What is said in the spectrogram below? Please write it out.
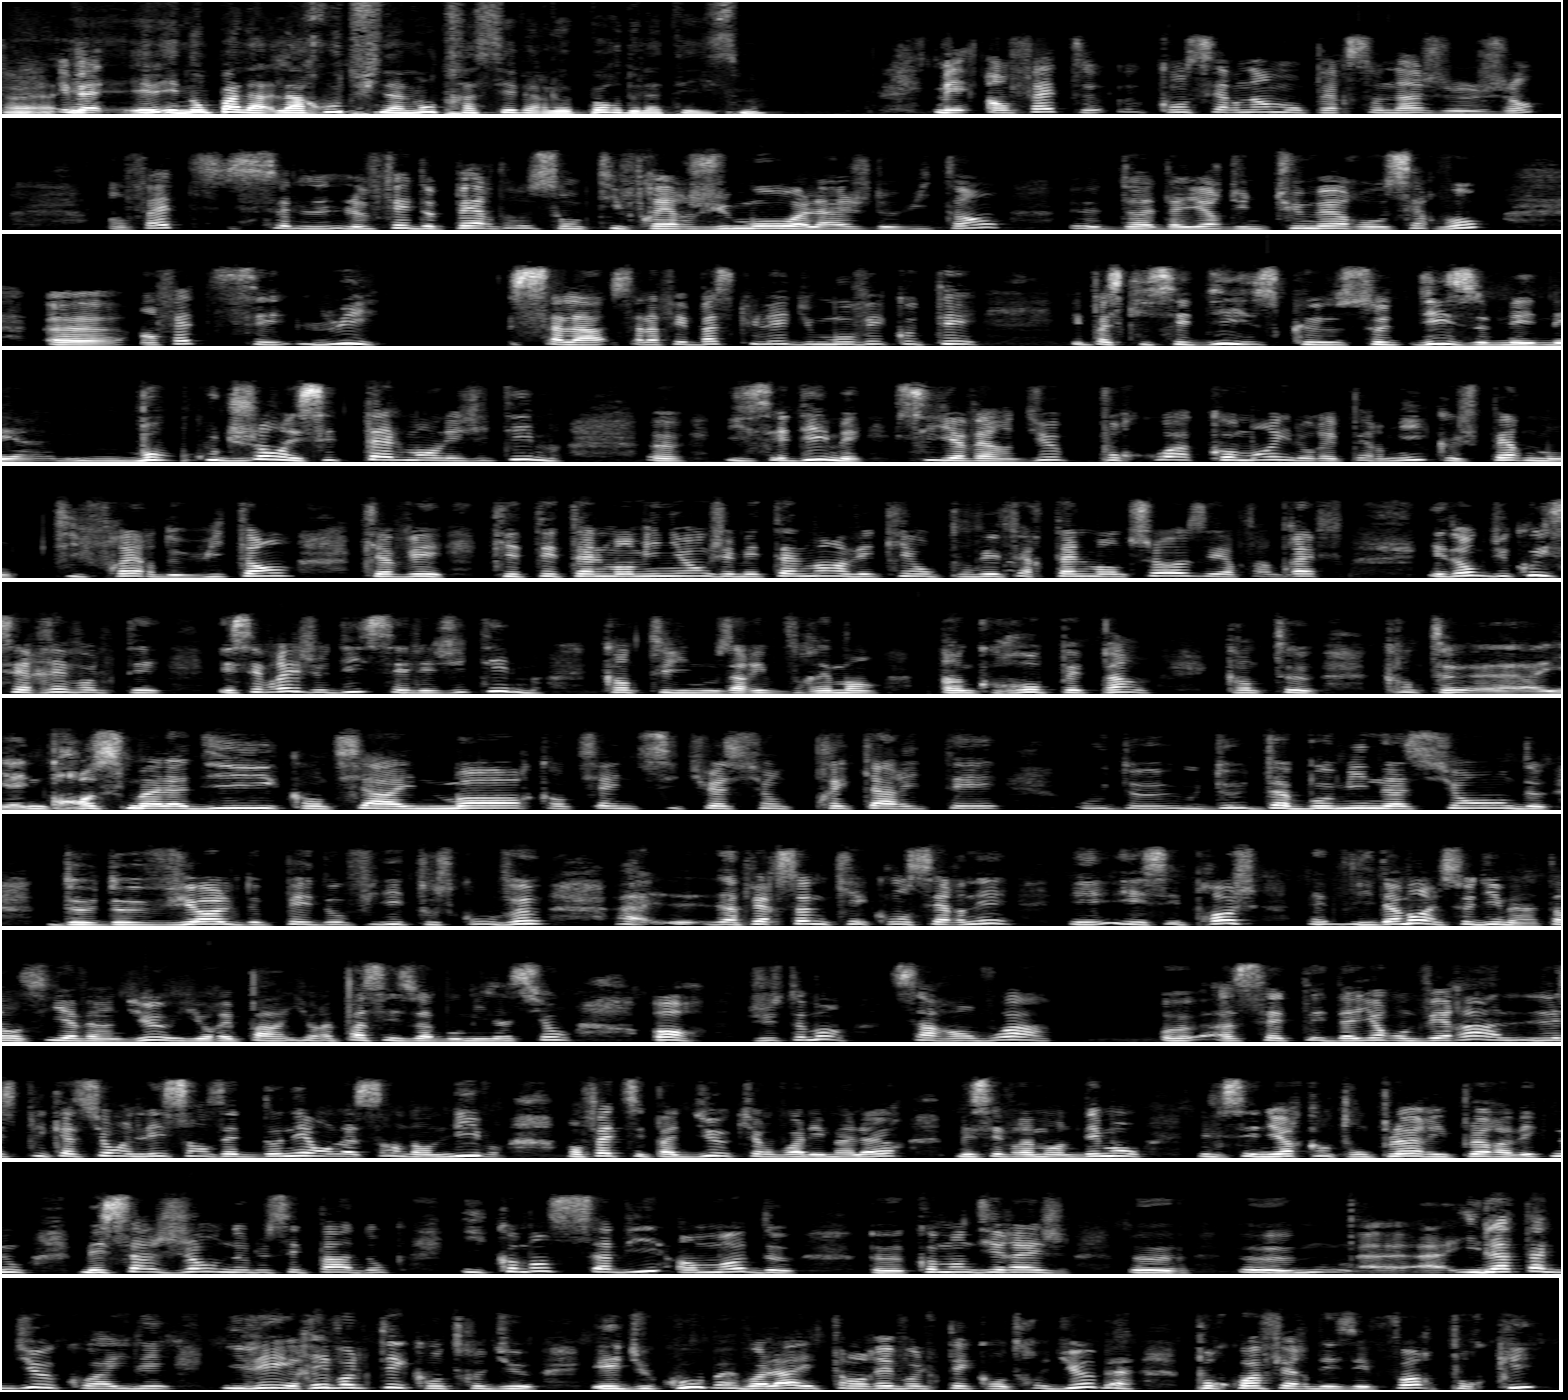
euh, eh ben, et, non pas la, route finalement tracée vers le port de l'athéisme? Mais en fait, concernant mon personnage Jean, en fait, le fait de perdre son petit frère jumeau à l'âge de 8 ans, euh, d'ailleurs d'une tumeur au cerveau, euh, en fait, c'est lui, ça l'a, ça l'a fait basculer du mauvais côté et parce qu'ils se disent que se disent mais, mais beaucoup de gens et c'est tellement légitime euh, il s'est dit mais s'il y avait un Dieu pourquoi comment il aurait permis que je perde mon petit frère de 8 ans qui avait qui était tellement mignon que j'aimais tellement avec qui on pouvait faire tellement de choses et enfin bref. Et donc du coup il s'est révolté. Et c'est vrai je dis c'est légitime. Quand il nous arrive vraiment un gros pépin, quand euh, quand euh, il y a une grosse maladie, quand il y a une mort, quand il y a une situation de précarité ou de ou d'abomination, de, de de viol, de pédophilie, tout ce qu'on veut, euh, la personne qui est concernée et, et, ses proches, évidemment, elle se dit mais attends, s'il y avait un Dieu, il y aurait pas il y aurait pas ces abominations. Or justement, ça renvoie euh, cette et d'ailleurs on le verra l'explication elle est sans être donnée on la sent dans le livre. En fait c'est pas Dieu qui envoie les malheurs mais c'est vraiment le démon. Et le Seigneur quand on pleure il pleure avec nous. Mais ça Jean ne le sait pas. Donc il commence sa vie en mode euh, comment dirais-je euh, il attaque Dieu quoi. Il est il est révolté contre Dieu. Et du coup ben voilà étant révolté contre Dieu ben pourquoi faire des efforts? Pour qui? euh, euh,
